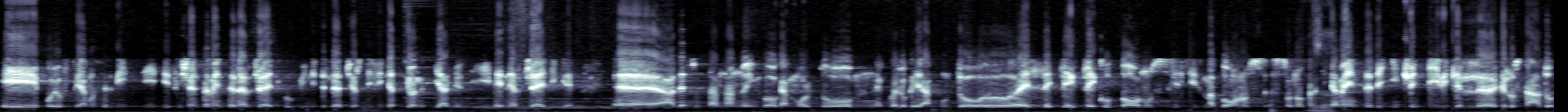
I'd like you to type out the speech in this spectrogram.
e poi offriamo servizi di efficientamento energetico, quindi delle certificazioni di diagnosi energetiche. Eh, adesso sta andando in voga molto mh, quello che appunto è l'e- l'eco bonus, il sisma bonus, sono praticamente degli incentivi che, il- che lo Stato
